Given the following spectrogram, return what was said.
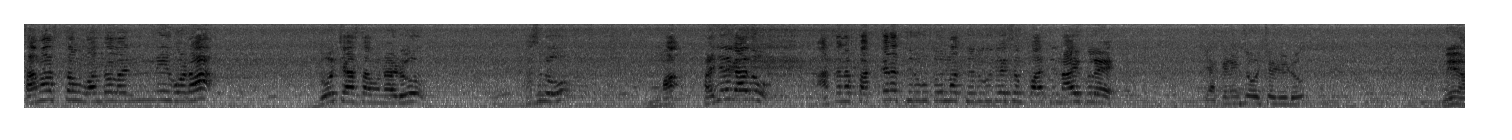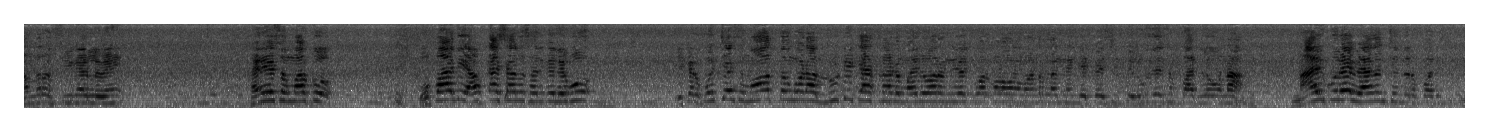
సమస్తం వనరులన్నీ కూడా దోచేస్తా ఉన్నాడు. అసలు మా ప్రజలు కాదు అతని పక్కన తిరుగుతున్న తెలుగుదేశం పార్టీ నాయకులే ఎక్కడి నుంచో వచ్చాడు వీడు. మేమందరం సీనియర్లమే. కనీసం మాకు ఉపాధి అవకాశాలు సరిగ్గా లేవు. ఇక్కడికి వచ్చేసి మొత్తం కూడా లూటీ చేస్తున్నాడు మైలవరం నియోజకవర్గంలో ఉన్న మండలాన్ని అని చెప్పేసి తెలుగుదేశం పార్టీలో ఉన్న నాయకులే వేదం చెందిన పరిస్థితి.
